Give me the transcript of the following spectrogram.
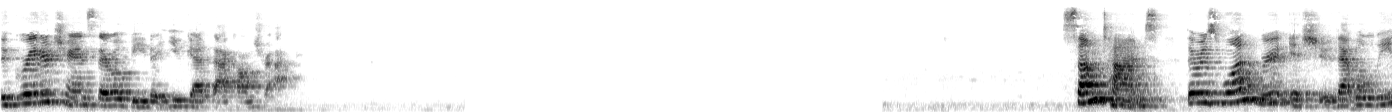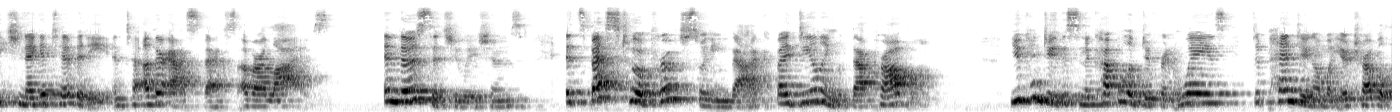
the greater chance there will be that you get back on track. Sometimes there is one root issue that will leach negativity into other aspects of our lives. In those situations, it's best to approach swinging back by dealing with that problem. You can do this in a couple of different ways depending on what your trouble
